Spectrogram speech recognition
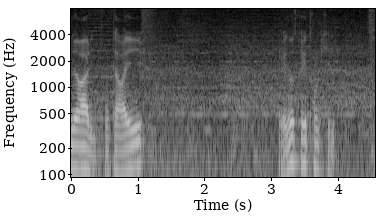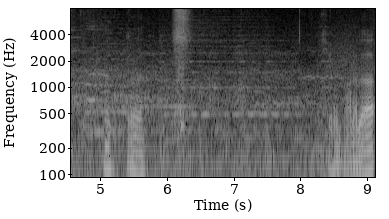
Général il tarif. Et l'autre il est tranquille. Voilà. Tirons par là-bas.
